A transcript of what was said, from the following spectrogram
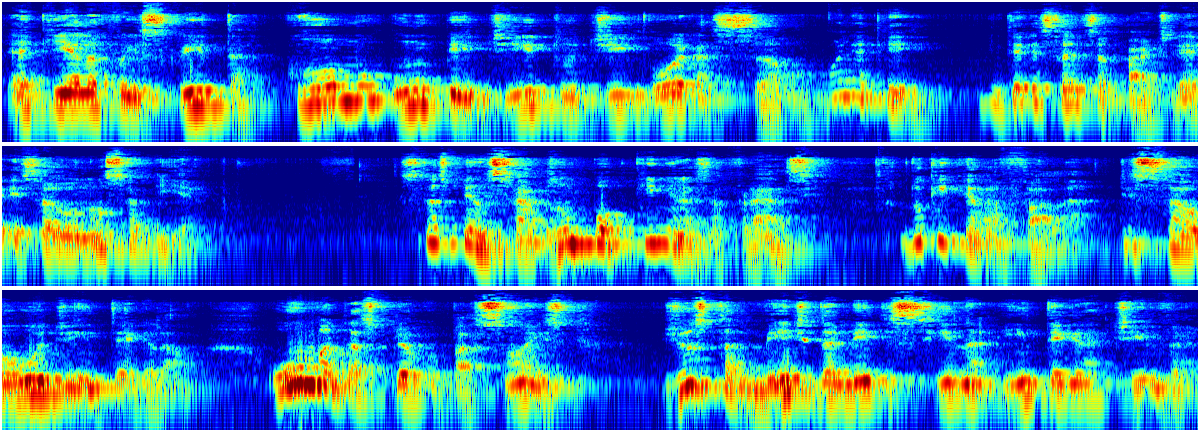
é que ela foi escrita como um pedido de oração. Olha aqui, interessante essa parte, né? Isso eu não sabia. Se nós pensarmos um pouquinho nessa frase, do que, que ela fala? De saúde integral. Uma das preocupações justamente da medicina integrativa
